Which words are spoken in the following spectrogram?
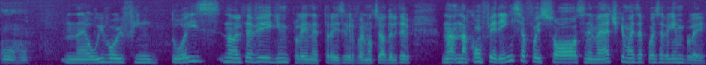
Uhum. Né, o Evil Within 2. Não, ele teve gameplay, né? 3 que ele foi anunciado. Ele teve. Na, na conferência foi só cinematic, mas depois teve gameplay.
